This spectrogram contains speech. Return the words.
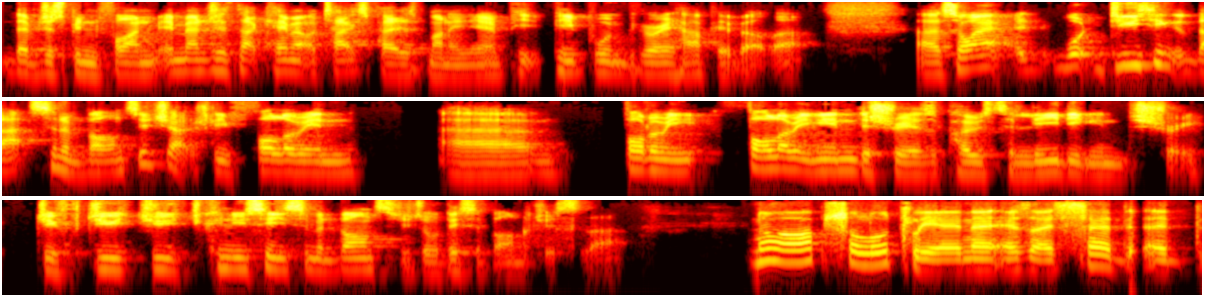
they've just been fine. Imagine if that came out of taxpayers' money. You know, pe- people wouldn't be very happy about that. Uh, so, I, what do you think that that's an advantage actually following um, following following industry as opposed to leading industry? Do you, do, you, do you, can you see some advantages or disadvantages to that? No, absolutely. And uh, as I said, it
